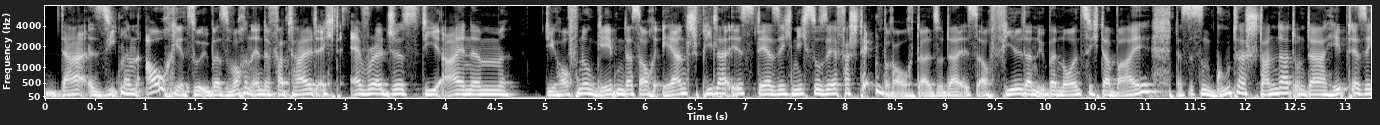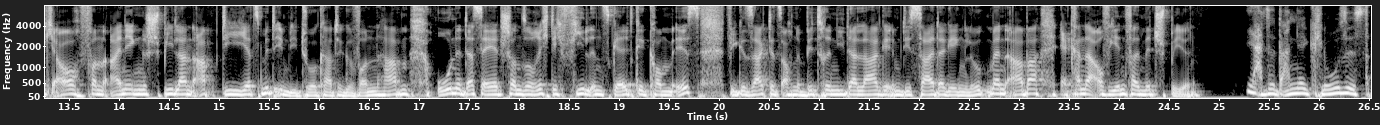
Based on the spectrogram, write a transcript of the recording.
da sieht man auch jetzt so übers Wochenende verteilt echt Averages, die einem die Hoffnung geben, dass auch er ein Spieler ist, der sich nicht so sehr verstecken braucht. Also da ist auch viel dann über 90 dabei. Das ist ein guter Standard und da hebt er sich auch von einigen Spielern ab, die jetzt mit ihm die Tourkarte gewonnen haben, ohne dass er jetzt schon so richtig viel ins Geld gekommen ist. Wie gesagt, jetzt auch eine bittere Niederlage im Decider gegen Lukeman, aber er kann da auf jeden Fall mitspielen. Ja, also Daniel Klose ist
